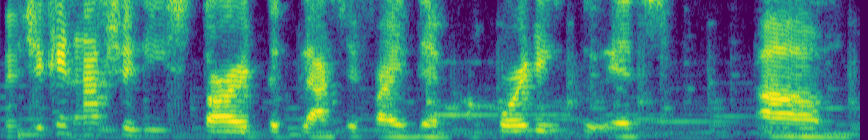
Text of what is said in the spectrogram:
but you can actually start to classify them according to its um,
